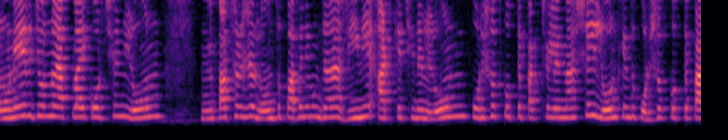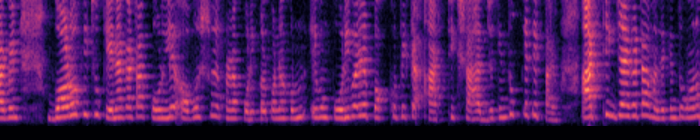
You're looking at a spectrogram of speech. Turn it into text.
লোনের জন্য অ্যাপ্লাই করছেন লোন পাচ্ছেন সেটা লোন তো পাবেন এবং যারা ঋণে আটকে ছিলেন লোন পরিশোধ করতে পারছিলেন না, সেই লোন কিন্তু পরিশোধ করতে পারবেন। বড় কিছু কেনাকাটা করলে অবশ্যই আপনারা পরিকল্পনা করুন এবং পরিবারের পক্ষ থেকে আর্থিক সাহায্য কিন্তু পেতে পারো। আর্থিক জায়গাটা আমাদের কিন্তু কোনো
